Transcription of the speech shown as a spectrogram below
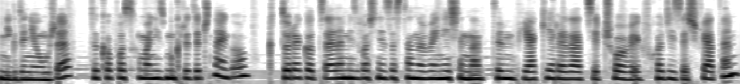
nigdy nie umrze, tylko posthumanizmu krytycznego, którego celem jest właśnie zastanowienie się nad tym, w jakie relacje człowiek wchodzi ze światem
